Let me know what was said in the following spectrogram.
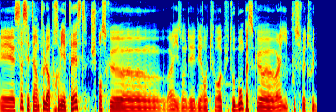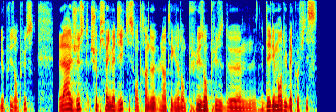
Et ça, c'était un peu leur premier test. Je pense que euh, voilà, ils ont des, retours plutôt bons parce que euh, voilà, ils poussent le truc de plus en plus. Là, juste Shopify Magic, ils sont en train de l'intégrer dans plus en plus de- d'éléments du back office.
